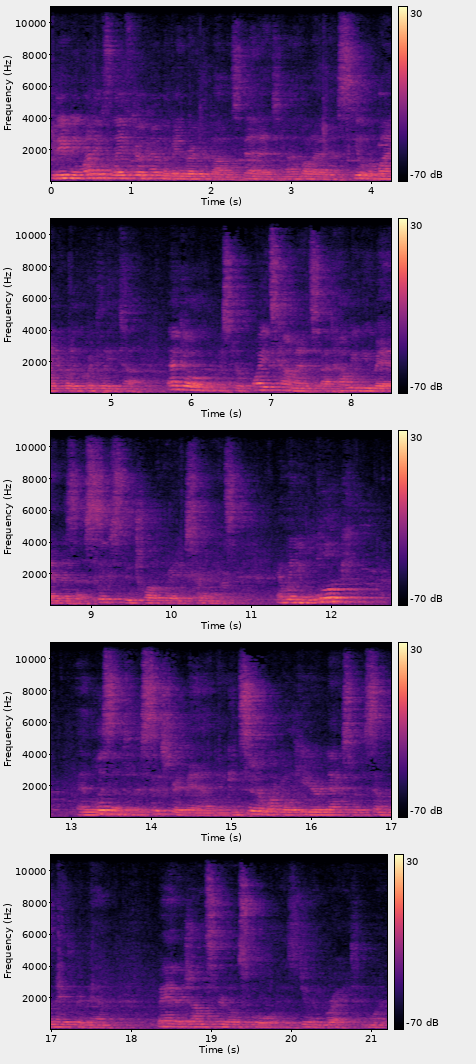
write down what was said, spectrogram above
Good evening, my name is Leif Cook, I'm the band director of Dobyns-Bennett, and I thought I'd uh, steal the mic really quickly to echo Mr. White's comments about how we view band as a 6th through 12th grade experience. And when you look and listen to the 6th grade band and consider what you'll hear next with the 7th and 8th grade band, band at Johnson Middle School is doing great. And we're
